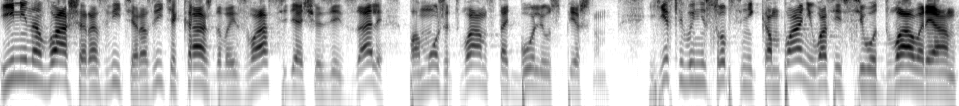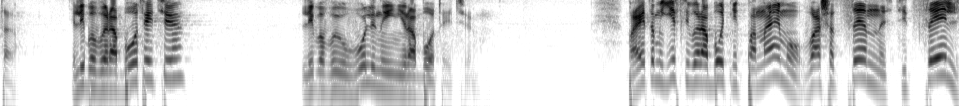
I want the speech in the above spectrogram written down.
Именно ваше развитие, развитие каждого из вас, сидящего здесь в зале, поможет вам стать более успешным. Если вы не собственник компании, у вас есть всего два варианта. Либо вы работаете, либо вы уволены и не работаете. Поэтому, если вы работник по найму, ваша ценность и цель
